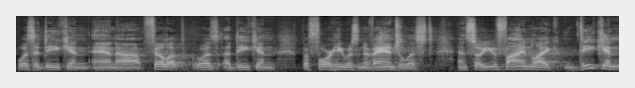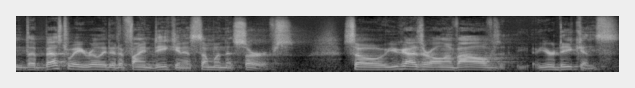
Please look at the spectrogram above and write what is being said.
was a deacon and uh, Philip was a deacon before he was an evangelist. And so you find like deacon, the best way really to define deacon is someone that serves. So you guys are all involved, you're deacons.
